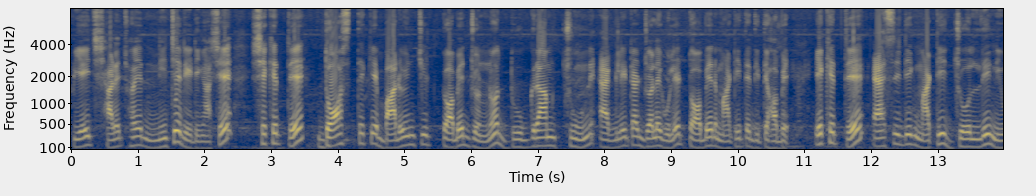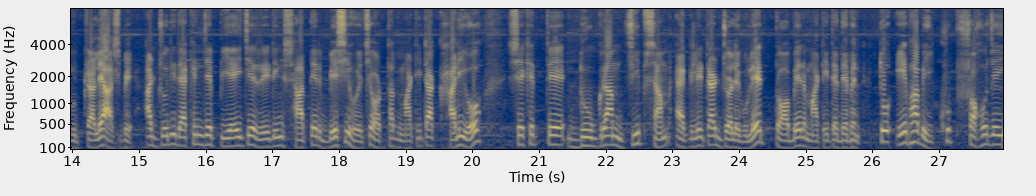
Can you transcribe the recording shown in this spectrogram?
পিএইচ সাড়ে ছয়ের নিচে রিডিং আসে, সেক্ষেত্রে দশ থেকে বারো ইঞ্চির টবের জন্য দু গ্রাম চুন এক লিটার জলে গুলে টবের মাটিতে দিতে হবে। এক্ষেত্রে অ্যাসিডিক মাটি জলদি নিউট্রালে আসবে। আর যদি দেখেন যে পিএইচের রিডিং সাতের বেশি হয়েছে, অর্থাৎ মাটিটা ক্ষারীয়, সেক্ষেত্রে দু গ্রাম জিপসাম এক লিটার জলে গুলে টবের মাটিতে দেবেন। তো এভাবেই খুব সহজেই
